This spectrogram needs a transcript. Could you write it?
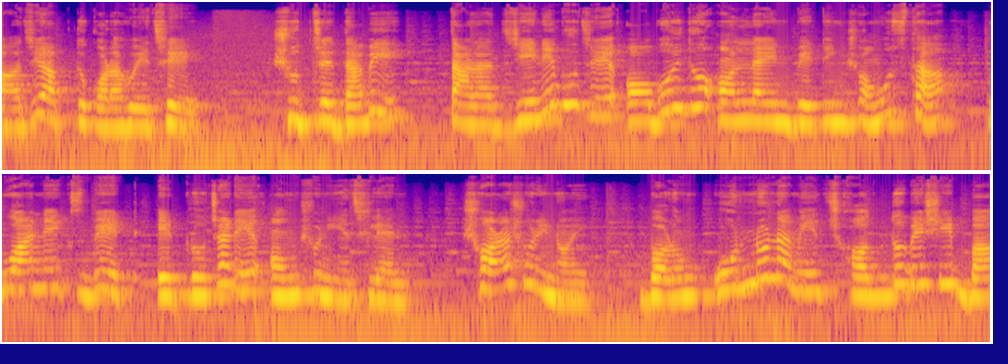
বাজেয়াপ্ত করা হয়েছে। সূত্রের দাবি, তারা জেনে বুঝে অবৈধ অনলাইন বেটিং সংস্থা ওয়ান এক্স বেট এর প্রচারে অংশ নিয়েছিলেন। সরাসরি নয়, বরং অন্য নামে ছদ্মবেশী বা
